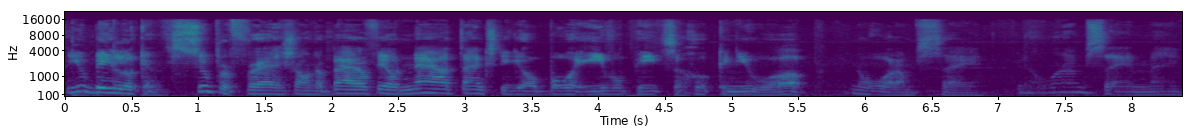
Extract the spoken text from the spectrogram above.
you be looking super fresh on the battlefield now thanks to your boy Evil Pizza hooking you up. You know what I'm saying? You know what I'm saying, man?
